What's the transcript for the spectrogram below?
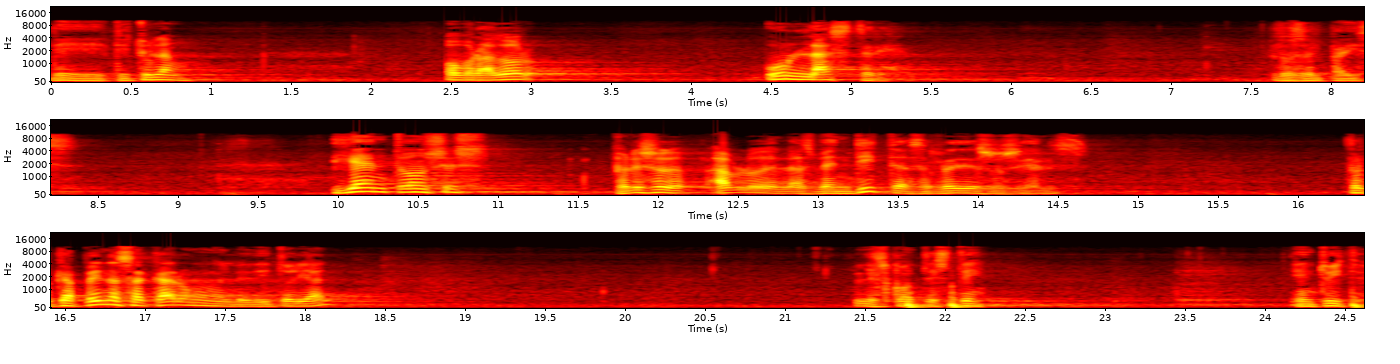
Y titulan Obrador, un lastre, los del país. Y ya entonces por eso hablo de las benditas redes sociales, porque apenas sacaron el editorial, les contesté en Twitter.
